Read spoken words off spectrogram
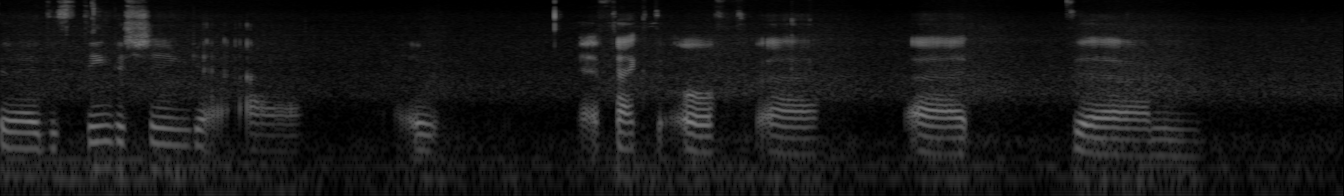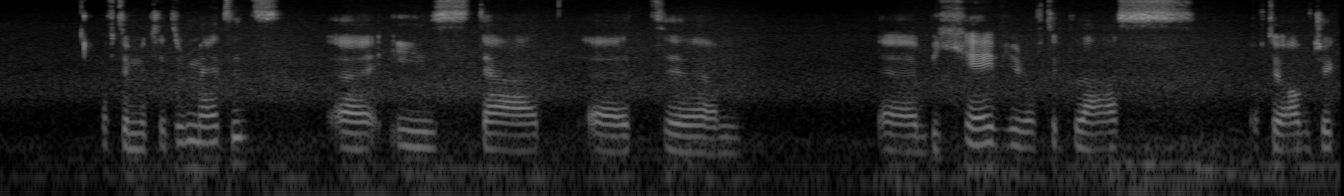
the distinguishing uh, effect of uh, uh, the um, of the commutator methods uh, is that the um, behavior of the class of the object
